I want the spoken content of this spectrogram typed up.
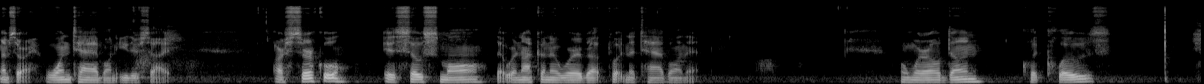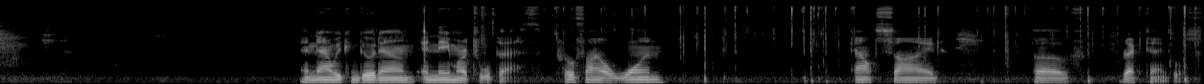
I'm sorry, one tab on either side. Our circle is so small that we're not going to worry about putting a tab on it. When we're all done, click close. And now we can go down and name our toolpath. Profile 1 outside of rectangles.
